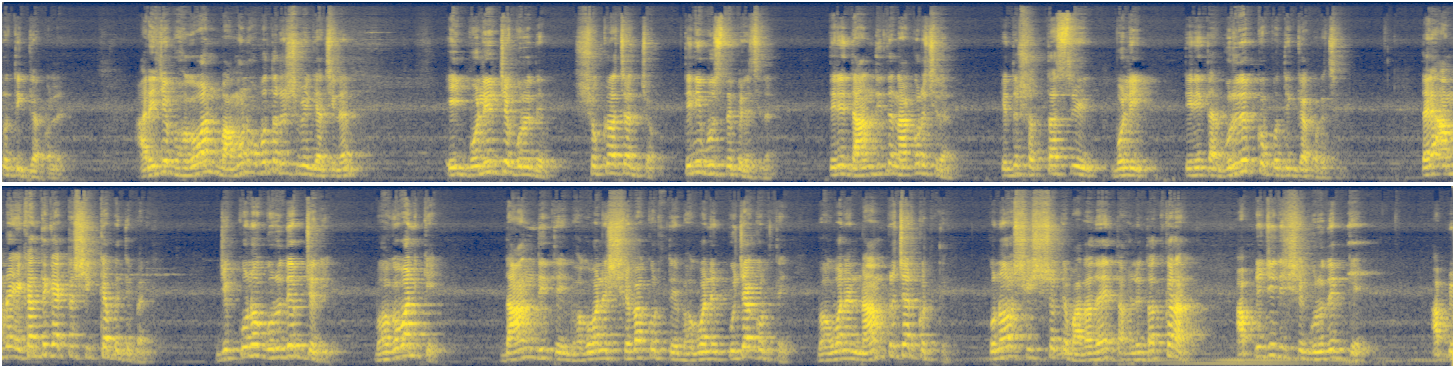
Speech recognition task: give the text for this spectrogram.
প্রতিজ্ঞা করলেন। আর এই যে ভগবান বামন অবতার হিসেবে গেছিলেন, এই বলির যে গুরুদেব শুক্রাচার্য, তিনি বুঝতে পেরেছিলেন। তিনি দান দিতে না করেছিলেন, কিন্তু সত্যাশ্রী বলি তিনি তার গুরুদেবকে প্রতিজ্ঞা করেছেন। তাহলে আমরা এখান থেকে একটা শিক্ষা পেতে পারি যে কোনো গুরুদেব যদি ভগবানকে দান দিতে, ভগবানের সেবা করতে, ভগবানের পূজা করতে, ভগবানের নাম প্রচার করতে কোনো শিষ্যকে বাধা দেয়, তাহলে তৎক্ষণাৎ আপনি যদি সে গুরুদেবকে আপনি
